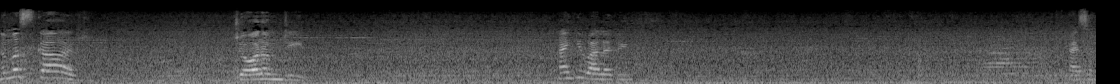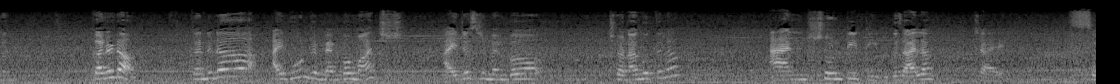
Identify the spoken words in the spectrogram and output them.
Namaskar. Joramji. Thank you, Balaji. Hi, Suman. Kannada. Kannada, I don't remember much. I just remember Chanagutala and Shunti tea because I love chai. So,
